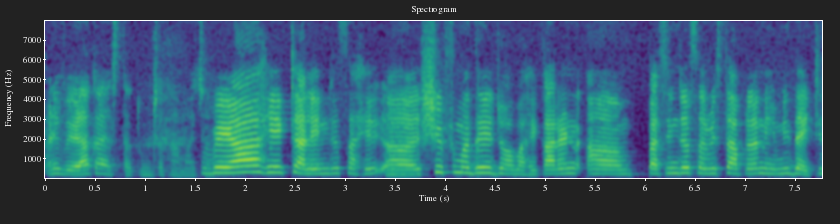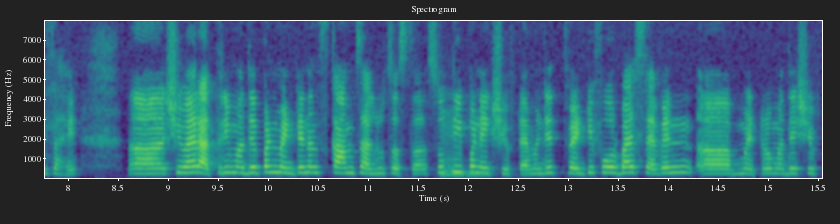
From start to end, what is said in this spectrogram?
आणि वेळा काय असतात तुमच्या कामाच्या? वेळा हे एक चॅलेंजेस आहे. हम्म. शिफ्टमध्ये जॉब आहे. कारण पॅसेंजर सर्व्हिस तर आपल्याला नेहमी द्यायचीच आहे. शिवाय रात्रीमध्ये पण मेंटेनन्स काम चालूच असतं. सो ती पण. एक शिफ्ट आहे. म्हणजे ट्वेंटी फोर बाय सेवन मेट्रोमध्ये शिफ्ट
